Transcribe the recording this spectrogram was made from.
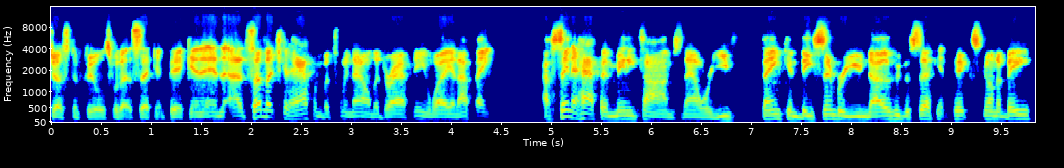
Justin Fields with that second pick, and and uh, so much can happen between now and the draft anyway. And I think I've seen it happen many times now, where you think in December you know who the second pick's going to be,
